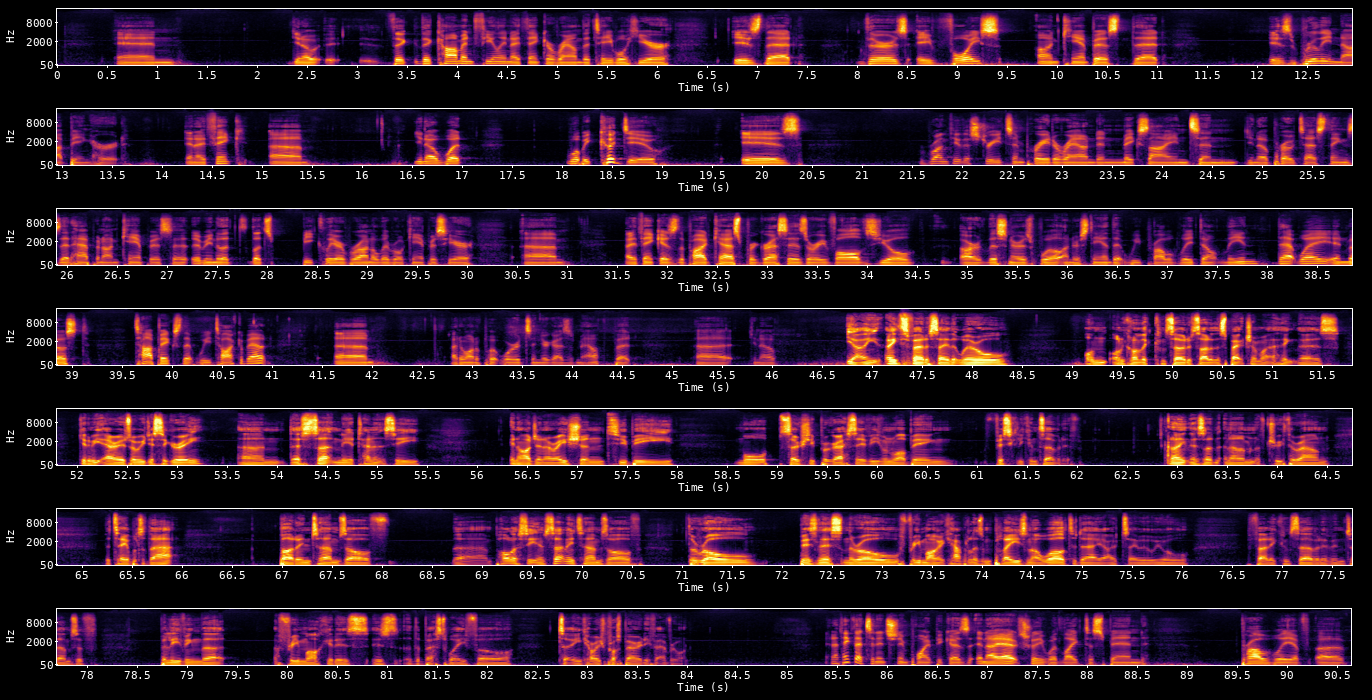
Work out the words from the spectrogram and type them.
and you know, the the common feeling I think around the table here is that there's a voice on campus that is really not being heard, and I think, um, you know, what what we could do is run through the streets and parade around and make signs and you know protest things that happen on campus. Uh, I mean, let's let's be clear, we're on a liberal campus here. Um, I think as the podcast progresses or evolves, you'll our listeners will understand that we probably don't lean that way in most topics that we talk about. Um, I don't want to put words in your guys' mouth, but uh, you know, yeah, I think, I think it's fair to say that we're all on on kind of the conservative side of the spectrum. I think there's going to be areas where we disagree, and there's certainly a tendency in our generation to be more socially progressive, even while being fiscally conservative. And I think there's an, an element of truth around the table to that. But in terms of um, policy, and certainly in terms of the role business and the role free market capitalism plays in our world today, I'd say we- we're all fairly conservative in terms of believing that a free market is is the best way for to encourage prosperity for everyone. And I think that's an interesting point because, and I actually would like to spend probably a, a-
